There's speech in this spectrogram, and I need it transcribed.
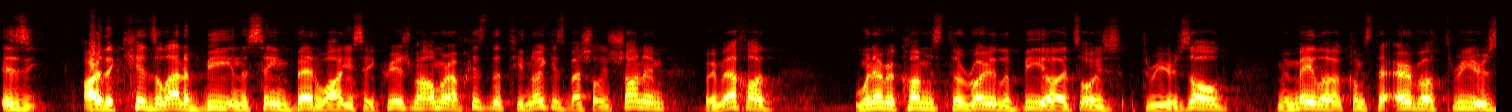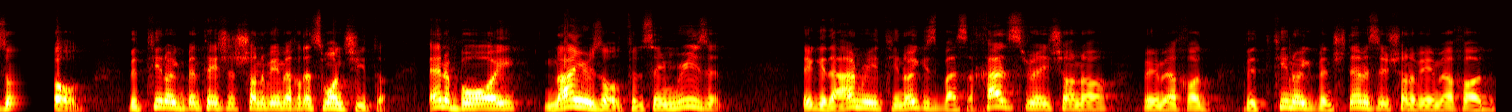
is are the kids allowed to be in the same bed while you say Kriya Shema? Omer Rav Chisda tinoikis b'ashal yishanim v'imechad. Whenever it comes to Roy Labia, it's always three years old. Memela comes to Erva, three years old. V'tinoik ben teisha shana. That's one shita and a boy nine years old for the same reason. Iged Amri, Tinoik is bas 11 shana v'yem echad, v'tinoik ben 12 shana.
